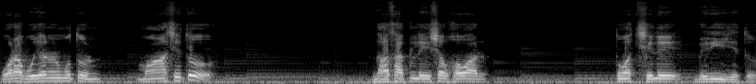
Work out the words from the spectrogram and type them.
পড়া বোঝানোর মতন মা আছে তো? না থাকলে এসব হওয়ার তোমার ছেলে বেরিয়ে যেত।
